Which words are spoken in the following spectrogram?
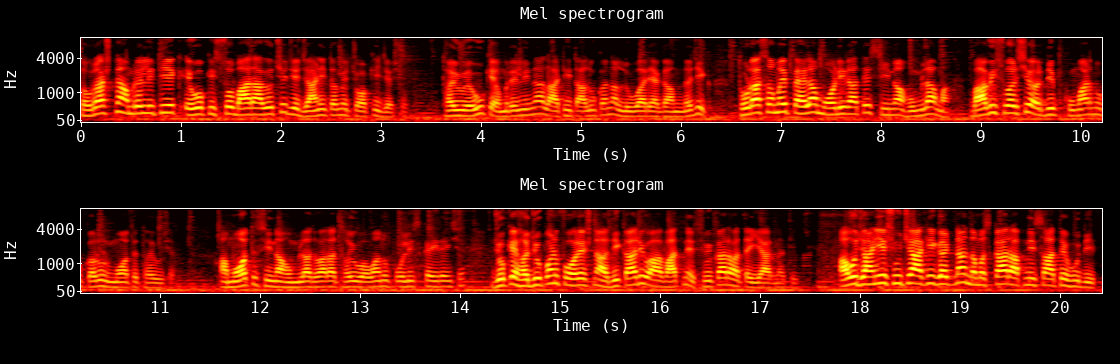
સૌરાષ્ટ્રના અમરેલીથી એક એવો કિસ્સો બહાર આવ્યો છે જે જાણી તમે ચોંકી જશો. થયું એવું કે અમરેલીના લાઠી તાલુકાના લુવારિયા ગામ નજીક થોડા સમય પહેલા મોડી રાતે સિંહના હુમલામાં બાવીસ વર્ષીય અર્દીપ કુમારનું કરુણ મોત થયું છે. આ મોત સિંહના હુમલા દ્વારા થયું હોવાનું પોલીસ કહી રહી છે, જો કે હજુ પણ ફોરેસ્ટના અધિકારીઓ આ વાતને સ્વીકારવા તૈયાર નથી. આવો જાણીએ શું છે આખી ઘટના? નમસ્કાર, આપની સાથે હું દીપ.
